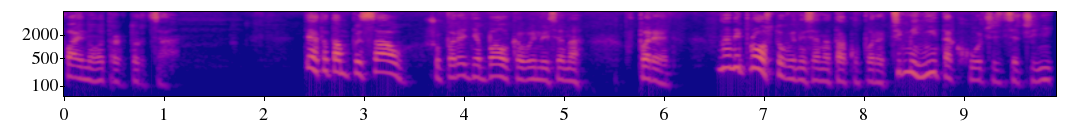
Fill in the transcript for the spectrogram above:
файного тракторця. Дехто там писав, що передня балка винесена вперед. Вона не просто винесена так уперед. Чи мені так хочеться, чи ні.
